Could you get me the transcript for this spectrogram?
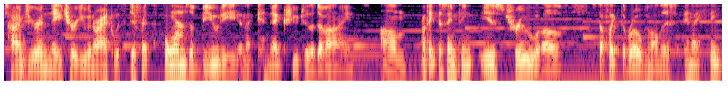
times you're in nature, you interact with different forms of beauty and that connects you to the divine. Um, I think the same thing is true of stuff like the robes and all this. And I think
